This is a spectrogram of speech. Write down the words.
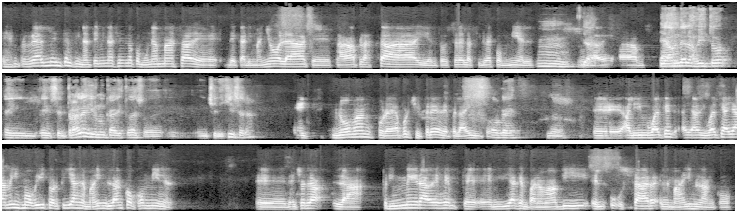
es- realmente al final termina siendo como una masa de, de carimañola que está aplastada y entonces la sirves con miel. Mm, ya. ¿Y a dónde lo has visto? En, en centrales yo nunca he visto eso. En, en Chiriquí, ¿será? eh, no man, por allá por Chitré, de peladito. Ok. No. Eh, al, igual que, al igual que allá mismo vi tortillas de maíz blanco con miel. Eh, de hecho, la, la primera vez en, que, en mi vida que en Panamá vi el usar el maíz blanco.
